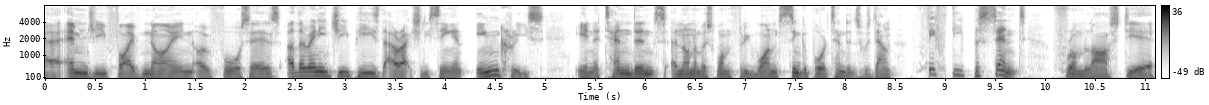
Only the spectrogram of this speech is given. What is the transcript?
Uh, MG5904 says, Are there any GPs that are actually seeing an increase in attendance? Anonymous 131, Singapore attendance was down 50% from last year.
